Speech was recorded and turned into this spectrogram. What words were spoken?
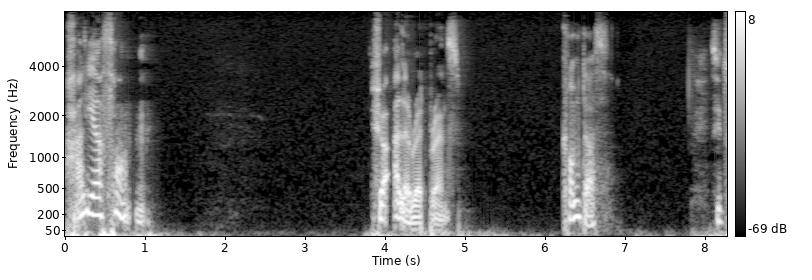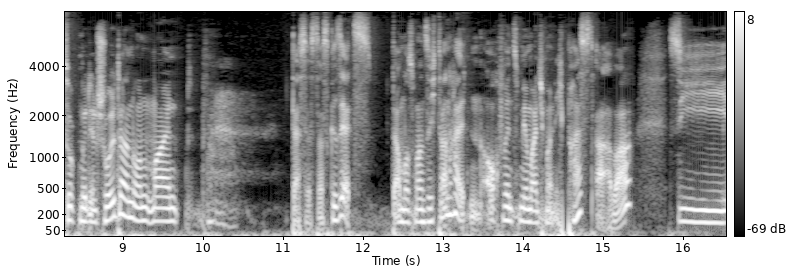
Halia Thornton. Für alle Red Brands. Kommt das? Sie zuckt mit den Schultern und meint, das ist das Gesetz. Da muss man sich dran halten, auch wenn es mir manchmal nicht passt, aber sie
